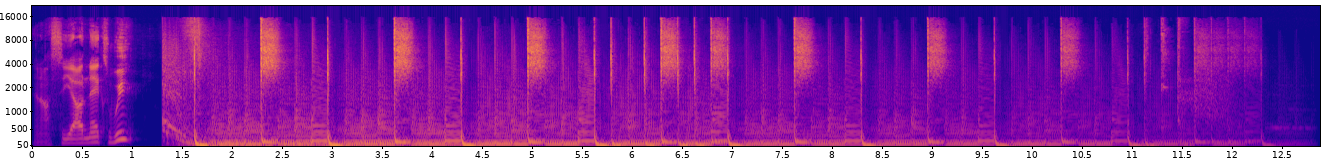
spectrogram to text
and I'll see y'all next week.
